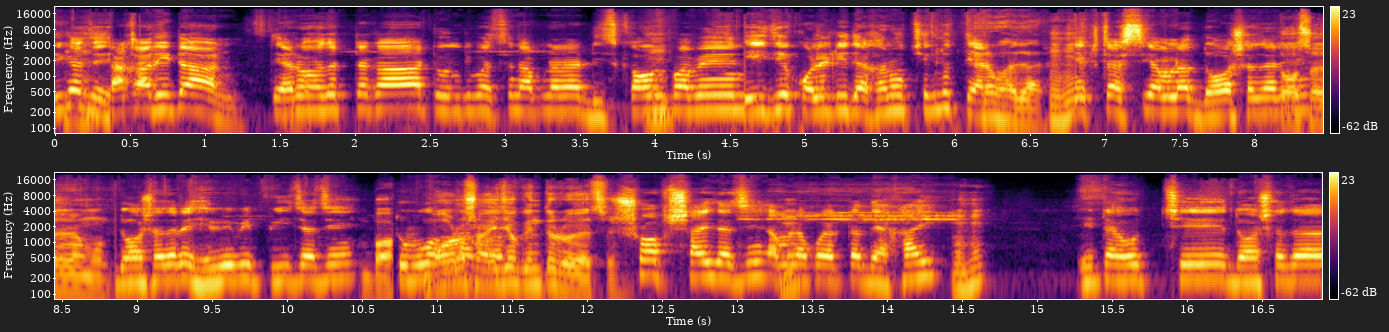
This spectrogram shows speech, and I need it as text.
ঠিক আছে? টাকা রিটার্ন তেরো হাজার টাকা টোয়েন্টি পার্সেন্ট আপনারা ডিসকাউন্ট পাবেন। এই যে কোয়ালিটি দেখানো হচ্ছে এগুলো তেরো হাজার। নেক্সট আসছি আমরা দশ হাজার দশ হাজারের মধ্যে। দশ হাজারে হেভি হেভি পিচ আছে। তবুও বড় সাইজও কিন্তু রয়েছে। সব সাইজ আছে আমরা কয়েকটা দেখাই। এটা হচ্ছে দশ হাজার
